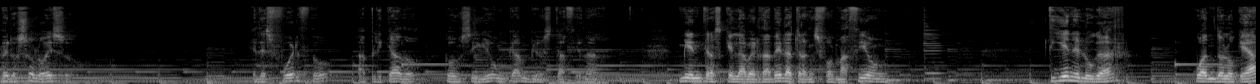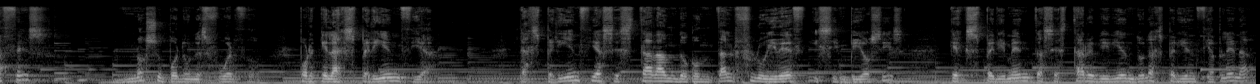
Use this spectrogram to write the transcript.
Pero solo eso. El esfuerzo aplicado consiguió un cambio estacional, mientras que la verdadera transformación tiene lugar cuando lo que haces no supone un esfuerzo, porque la experiencia, la experiencia se está dando con tal fluidez y simbiosis que experimentas estar viviendo una experiencia plena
